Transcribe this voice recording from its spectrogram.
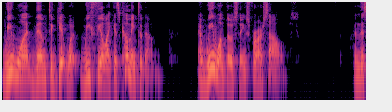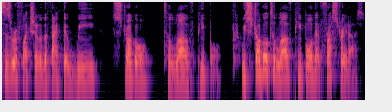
We want them to get what we feel like is coming to them. And we want those things for ourselves. And this is a reflection of the fact that we struggle to love people. We struggle to love people that frustrate us.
